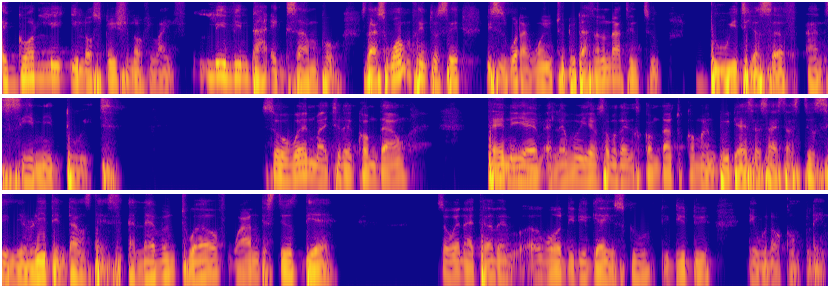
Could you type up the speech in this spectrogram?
a godly illustration of life, living that example. So that's one thing to say, this is what I want you to do. That's another thing to do it yourself and see me do it. So when my children come down, 10 a.m., 11 a.m., some of them come down to come and do the exercise. I still see me reading downstairs. 11, 12, 1, they're still there. So when I tell them, uh, what did you get in school? Did you do? They will not complain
